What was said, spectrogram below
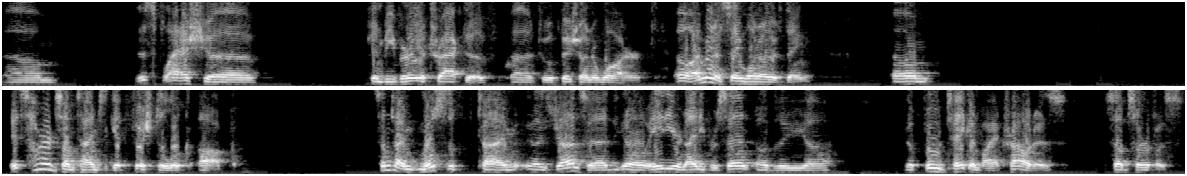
um, this flash uh, can be very attractive uh, to a fish underwater. Oh, I'm going to say one other thing. Um, it's hard sometimes to get fish to look up. Sometimes, most of the time, as John said, you know, 80 or 90% of the uh, the food taken by a trout is subsurface.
